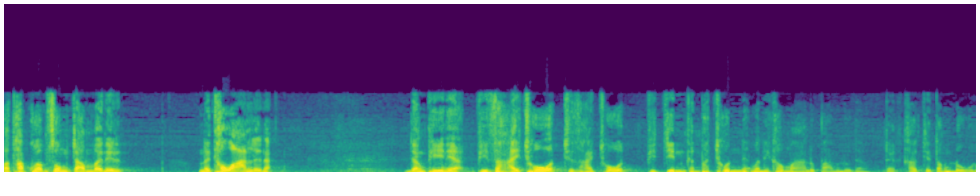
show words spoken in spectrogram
ประทับความทรงจำไว้ในในทวารเลยนะอย่างพี่เนี่ย พี่สายโชดชื่อสายโชดพี่จิ้นกันพชนเนี่ยวันนี้เขามาหรือเปล่าไม่รู้นะแต่เขาจะต้องโดน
